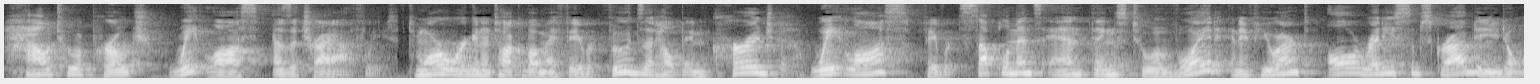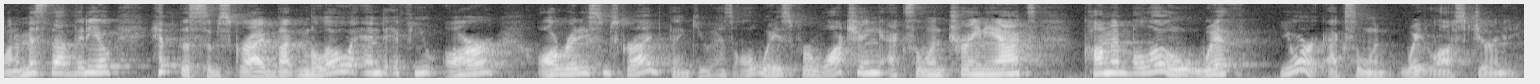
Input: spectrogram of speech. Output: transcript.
how to approach weight loss as a triathlete. Tomorrow, we're gonna talk about my favorite foods that help encourage weight loss, favorite supplements, and things to avoid. And if you aren't already subscribed and you don't wanna miss that video, hit the subscribe button below. And if you are already subscribed, thank you as always for watching Excellent Trainiacs. Comment below with your excellent weight loss journey.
